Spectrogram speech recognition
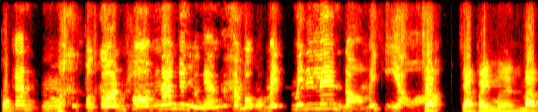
ก็ กันอุปกรณ์พร้อมนั่งกันอยู่งั้นจะบอกว่าไม่ไม่ได้เล่นหรอไม่เกี่ยวหรอจะจะไปเหมือนแบบ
